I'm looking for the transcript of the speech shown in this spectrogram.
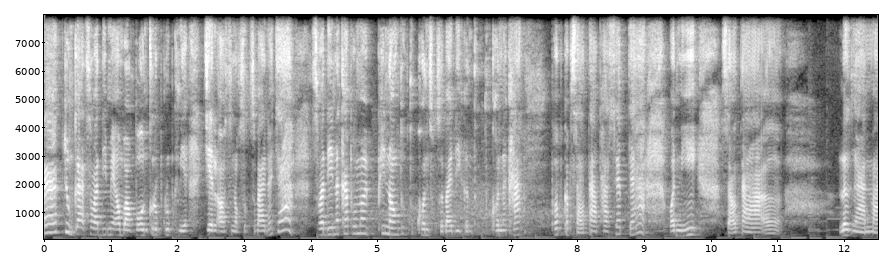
รับจุงกาสวัสดีแม่อาบางปนกรุบกรุบเนี่ยเจลออสนกสุขสบายนะจ้าสวัสดีนะคะพ่อแม่พี่น้องทุกๆคนสุขสบายดีกันทุกๆคนนะคะ พบกับสาวตาพาแซบจ้า วันนี้สาวตาเออเลิกงานมา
